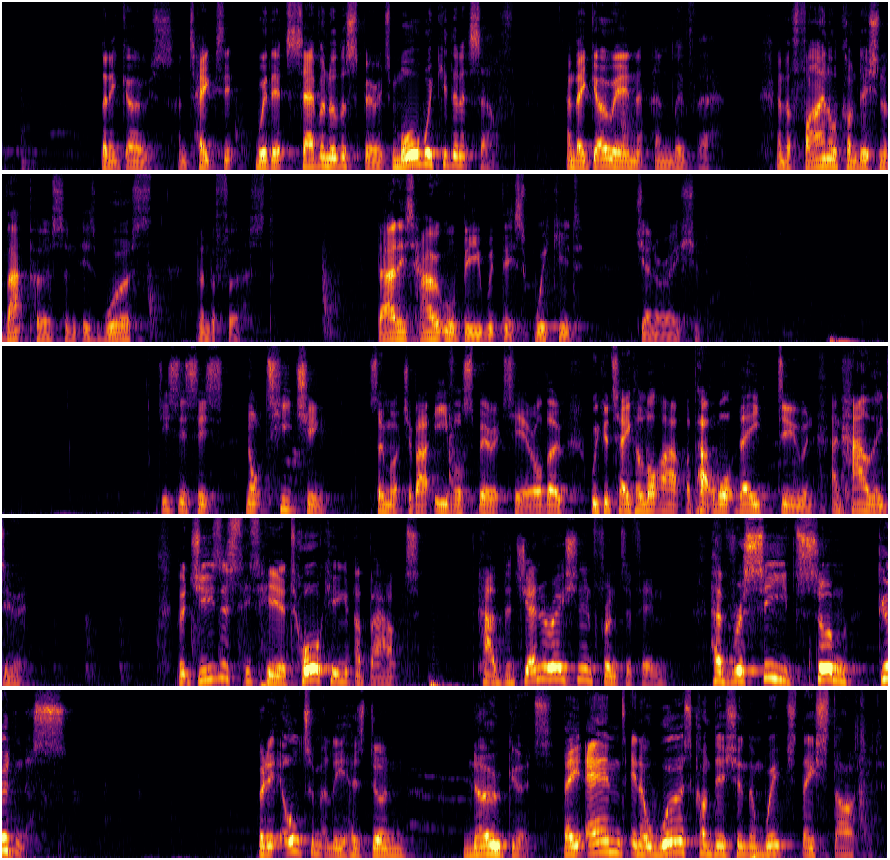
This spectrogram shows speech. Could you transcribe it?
Then it goes and takes it with it seven other spirits more wicked than itself, and they go in and live there. And the final condition of that person is worse than the first. That is how it will be with this wicked generation. Jesus is not teaching so much about evil spirits here, although we could take a lot out about what they do and, and how they do it. But Jesus is here talking about how the generation in front of him have received some goodness, but it ultimately has done no good. They end in a worse condition than which they started.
